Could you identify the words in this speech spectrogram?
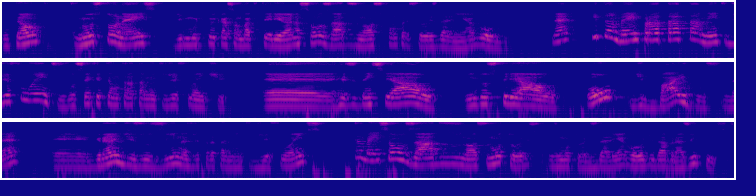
então nos tonéis de multiplicação bacteriana são usados os nossos compressores da linha Gold. Né? E também para tratamento de efluentes. Você que tem um tratamento de efluente é, residencial, industrial ou de bairros, né? É, grandes usinas de tratamento de efluentes, também são usados os nossos motores, os motores da linha Gold da Brasil Pieces.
